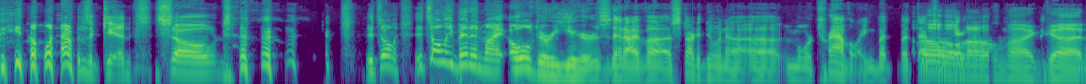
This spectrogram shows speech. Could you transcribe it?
you know, when I was a kid. So it's only it's only been in my older years that I've uh, started doing a, uh, more traveling, but but that's oh, okay. Oh my god!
